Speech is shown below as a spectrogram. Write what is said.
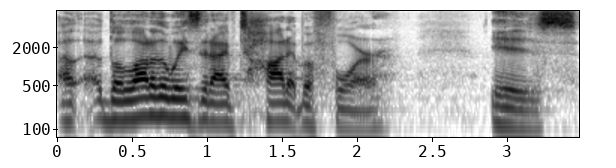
a, a lot of the ways that I've taught it before is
